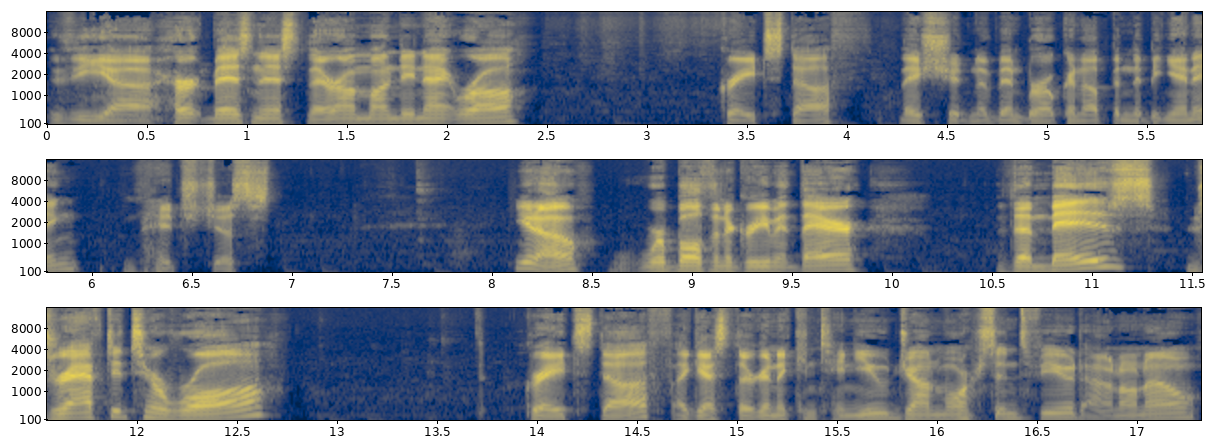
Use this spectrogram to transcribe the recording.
the uh, Hurt Business. They're on Monday Night Raw. Great stuff. They shouldn't have been broken up in the beginning. It's just, you know, we're both in agreement there. The Miz drafted to Raw. Great stuff. I guess they're going to continue John Morrison's feud. I don't know.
